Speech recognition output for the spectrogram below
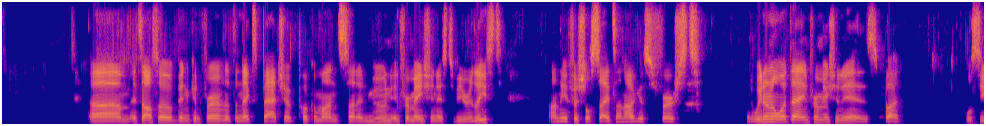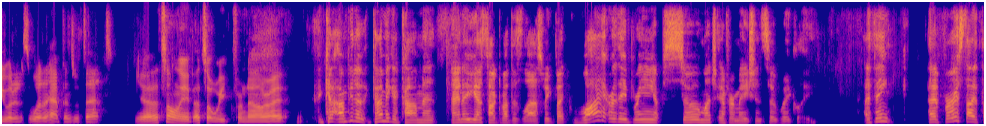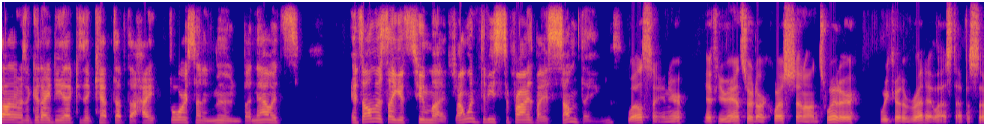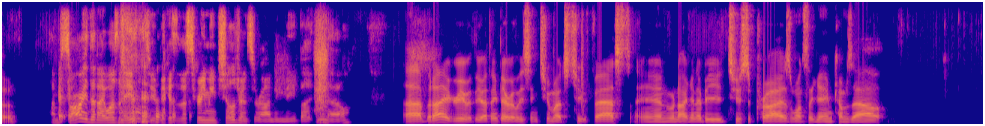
Um, it's also been confirmed that the next batch of Pokemon Sun and Moon information is to be released on the official sites on August 1st. We don't know what that information is, but we'll see what it, what happens with that. Yeah, that's only that's a week from now, right? Can, I'm gonna can I make a comment? I know you guys talked about this last week, but why are they bringing up so much information so quickly? I think at first I thought it was a good idea because it kept up the hype for Sun and Moon, but now it's it's almost like it's too much. I wanted to be surprised by some things. Well, senior, if you answered our question on Twitter, we could have read it last episode. I'm sorry that I wasn't able to because of the screaming children surrounding me, but you know. Uh, but I agree with you. I think they're releasing too much too fast, and we're not going to be too surprised once the game comes out.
